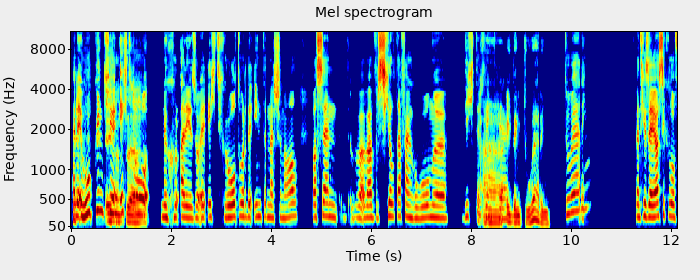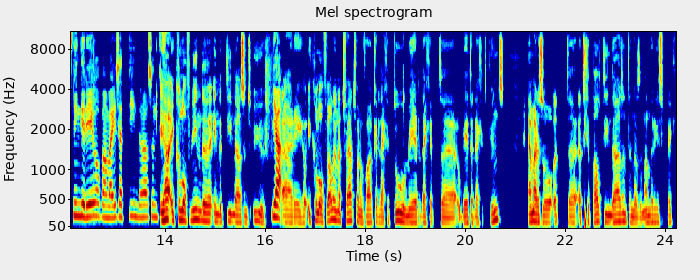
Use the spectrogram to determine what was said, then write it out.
Allee, hoe kun je Iemand, echt, eh, zo een, gro- allee, zo e- echt groot worden internationaal? Wat, zijn, wat, wat verschilt dat van gewone dichters, denk Eh, jij? ik denk toewijding. Toewijding? Want je zei juist, ik geloof niet in die regel van, wat is dat, 10.000? Ja, ik geloof niet in de, in de 10.000 uur Ja. eh, regel. Ik geloof wel in het feit van hoe vaker dat je het doet, hoe, meer dat je het, eh, hoe beter dat je het kunt. En maar zo, het, eh, het getal 10.000, en dat is een ander gesprek,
